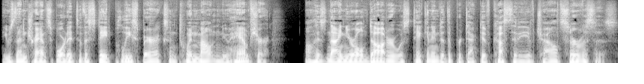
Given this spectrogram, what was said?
He was then transported to the state police barracks in Twin Mountain, New Hampshire, while his nine year old daughter was taken into the protective custody of Child Services.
